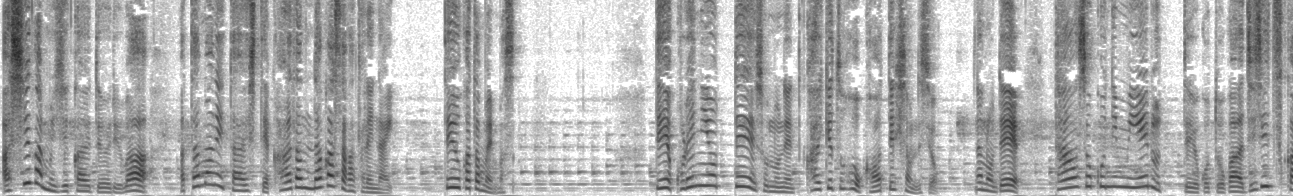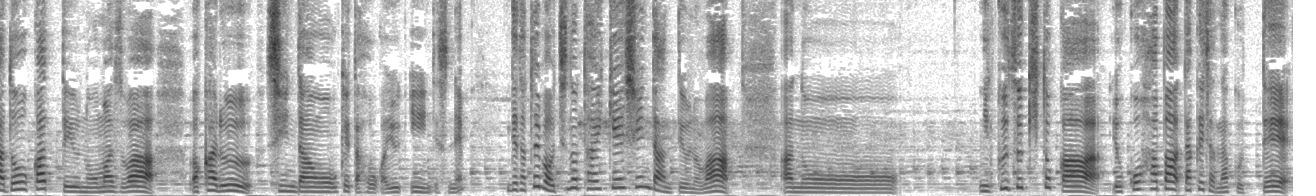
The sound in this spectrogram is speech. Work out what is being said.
足が短いというよりは頭に対して体の長さが足りないっていう方もいます。でこれによってそのね解決法変わってきちゃうんですよ。なので短足に見えるっていうことが事実かどうかっていうのをまずは分かる診断を受けた方がいいんですね。で例えばうちの体型診断っていうのはあのー、肉付きとか横幅だけじゃなくって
